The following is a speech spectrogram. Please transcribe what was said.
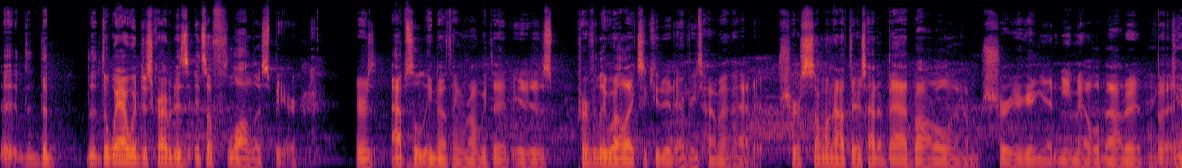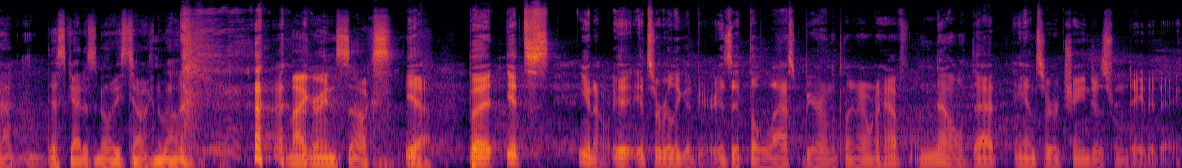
the, the the way I would describe it is it's a flawless beer. There's absolutely nothing wrong with it. It is perfectly well executed every time I've had it. I'm Sure, someone out there's had a bad bottle, and I'm sure you're gonna get an email about it. But God, this guy doesn't know what he's talking about. MyGrain sucks. yeah, but it's you know it, it's a really good beer. Is it the last beer on the planet I want to have? No, that answer changes from day to day.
